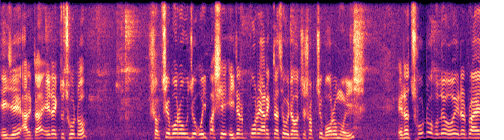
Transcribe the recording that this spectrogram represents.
এই যে আরেকটা, এটা একটু ছোট। সবচেয়ে বড় যে ওই পাশে, এইটার পরে আরেকটা আছে, ওইটা হচ্ছে সবচেয়ে বড় মহিষ। এটা ছোট হলেও এটার প্রায়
